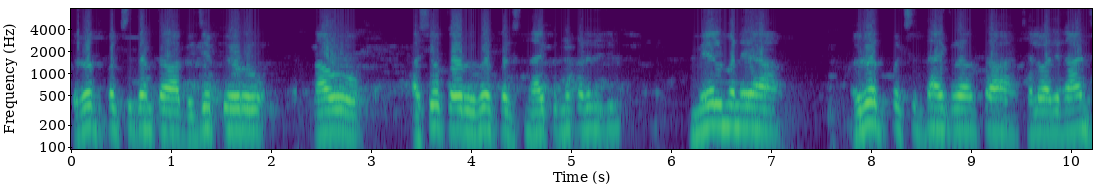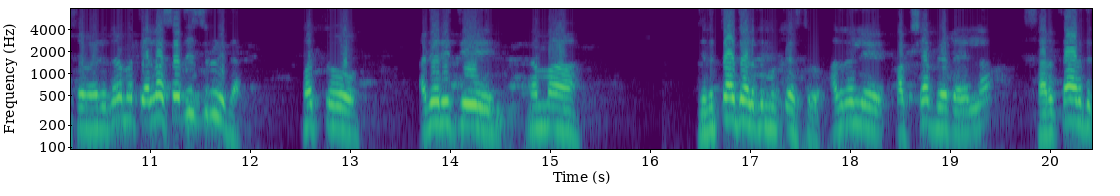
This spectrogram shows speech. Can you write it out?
ವಿರೋಧ ಪಕ್ಷದಂಥ ಬಿ ಜೆ ಪಿಯವರು ನಾವು ಅಶೋಕ್ ಅವರು ವಿರೋಧ ಪಕ್ಷದ ನಾಯಕರನ್ನು ಕರೆದಿದ್ದೀವಿ. ಮೇಲ್ಮನೆಯ ವಿರೋಧ ಪಕ್ಷದ ನಾಯಕರಾದಂತಹ ಛಲವಾದಿ ನಾರಾಯಣ ಸ್ವಾಮಿ ಅವರಿದ್ದಾರೆ ಮತ್ತು ಎಲ್ಲ ಸದಸ್ಯರು ಇದ್ದಾರೆ. ಮತ್ತು ಅದೇ ರೀತಿ ನಮ್ಮ ಜನತಾದಳದ ಮುಖ್ಯಸ್ಥರು, ಅದರಲ್ಲಿ ಪಕ್ಷ ಭೇದ ಇಲ್ಲ. ಸರ್ಕಾರದ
